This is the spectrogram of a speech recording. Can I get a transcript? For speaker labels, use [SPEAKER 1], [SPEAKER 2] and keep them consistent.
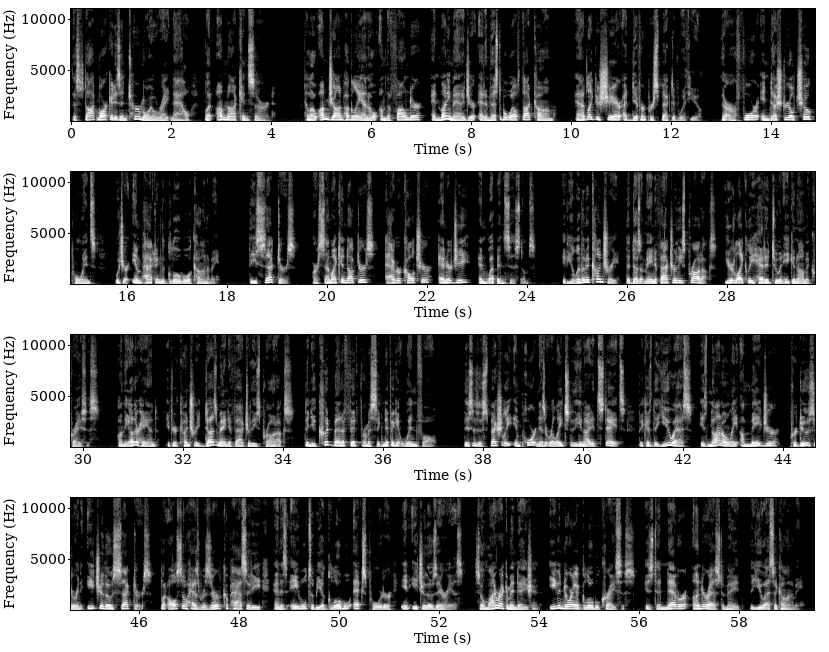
[SPEAKER 1] The stock market is in turmoil right now, but I'm not concerned. Hello, I'm John Pugliano. I'm the founder and money manager at investablewealth.com, and I'd like to share a different perspective with you. There are four industrial choke points which are impacting the global economy. These sectors are semiconductors, agriculture, energy, and weapon systems. If you live in a country that doesn't manufacture these products, you're likely headed to an economic crisis. On the other hand, if your country does manufacture these products, then you could benefit from a significant windfall. This is especially important as it relates to the United States because the U.S. is not only a major producer in each of those sectors, but also has reserve capacity and is able to be a global exporter in each of those areas. So my recommendation, even during a global crisis, is to never underestimate the U.S. economy.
